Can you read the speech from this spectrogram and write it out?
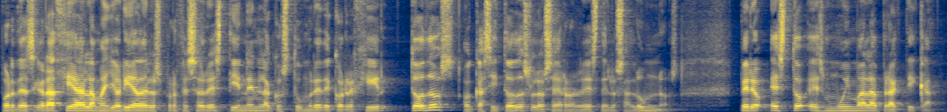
por desgracia la mayoría de los profesores tienen la costumbre de corregir todos o casi todos los errores de los alumnos. Pero esto es muy mala práctica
